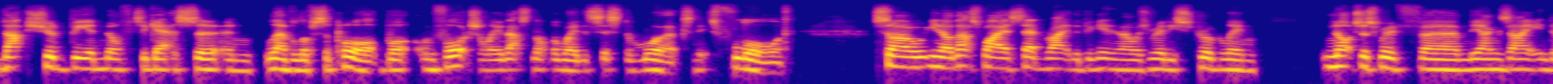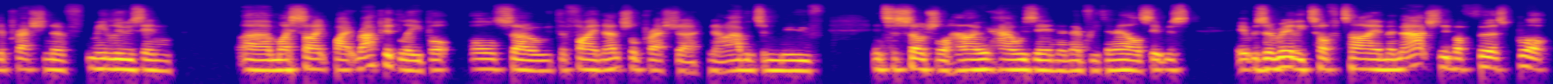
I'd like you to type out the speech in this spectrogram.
that should be enough to get a certain level of support but unfortunately that's not the way the system works and it's flawed so you know that's why i said right at the beginning i was really struggling not just with um, the anxiety and depression of me losing uh, my sight quite rapidly, but also the financial pressure. You know, having to move into social housing and everything else. It was it was a really tough time. And actually, my first book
